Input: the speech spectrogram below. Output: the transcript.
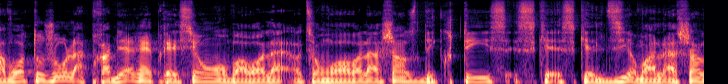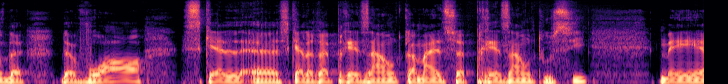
avoir toujours la première impression, on va avoir la, on va avoir la chance d'écouter ce, qu'elle dit, on va avoir la chance de, de voir ce qu'elle, euh, qu'elle représente, comment elle se présente aussi. Mais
